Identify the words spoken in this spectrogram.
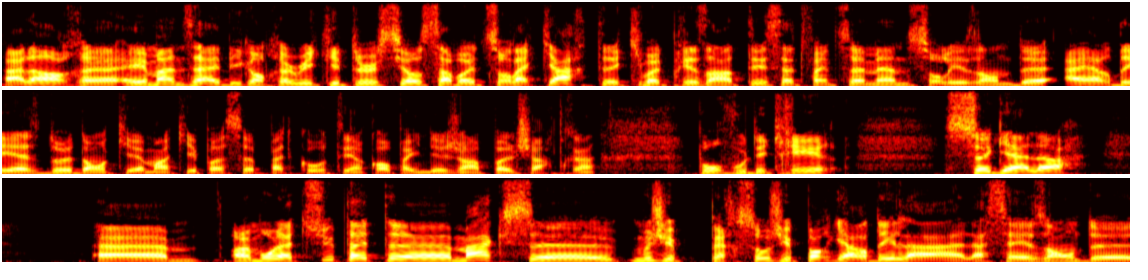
Alors, euh, Eman Zabi contre Ricky Tercios, ça va être sur la carte qui va être présentée cette fin de semaine sur les ondes de RDS2. Donc, ne euh, manquez pas ça, pas de côté, en compagnie de Jean-Paul Chartrand, pour vous décrire ce gars-là. Euh, un mot là-dessus, peut-être, euh, Max. Euh, moi, j'ai perso, j'ai pas regardé la, saison de,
